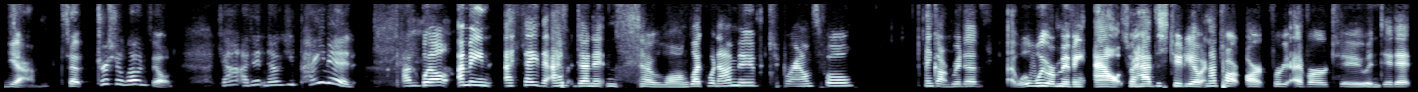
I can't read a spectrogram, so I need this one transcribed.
yeah. So Trisha Lowenfield. Yeah, I didn't know you painted. I'm Well, I mean, I say that I haven't done it in so long. Like when I moved to Brownsville and got Mhm. rid of, well, we were moving out. So I had the studio and I taught art forever too and did it.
